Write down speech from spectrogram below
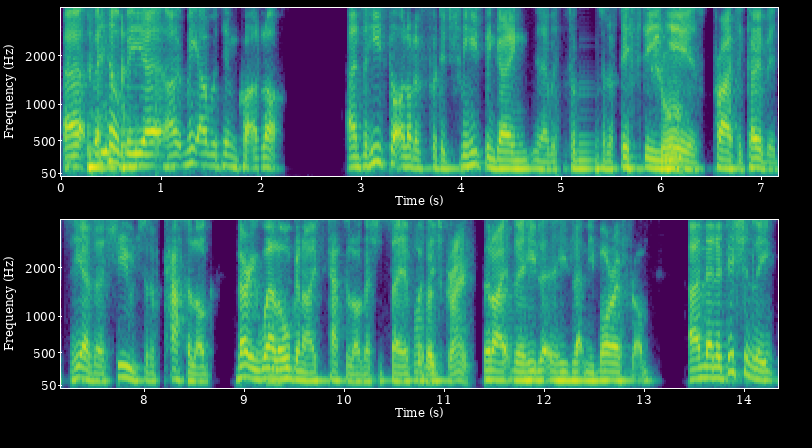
Uh, but he'll be. Uh, I meet up with him quite a lot. And so he's got a lot of footage. I mean, he's been going, you know, we're talking sort of 15 sure. years prior to COVID. So he has a huge sort of catalog, very well mm. organized catalog, I should say, of footage oh, that I that he he's let me borrow from. And then additionally,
